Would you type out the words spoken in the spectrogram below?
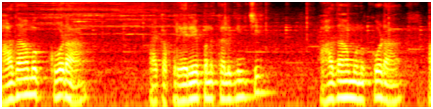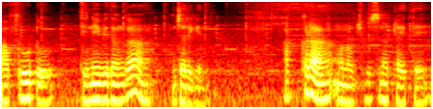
ఆదాముకు కూడా ఆ యొక్క ప్రేరేపణ కలిగించి ఆదామును కూడా ఆ ఫ్రూటు తినే విధంగా జరిగింది. అక్కడ మనం చూసినట్లయితే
